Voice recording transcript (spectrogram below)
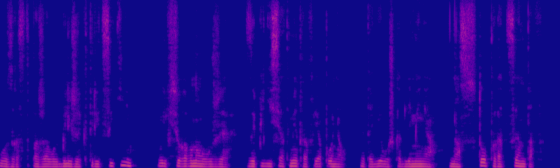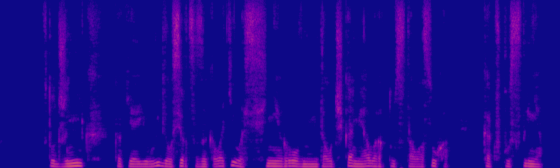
возраст, пожалуй, ближе к тридцати, и все равно уже за пятьдесят метров я понял, эта девушка для меня на сто процентов. В тот же миг, как я ее увидел, сердце заколотилось неровными толчками, а во рту стало сухо, как в пустыне.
